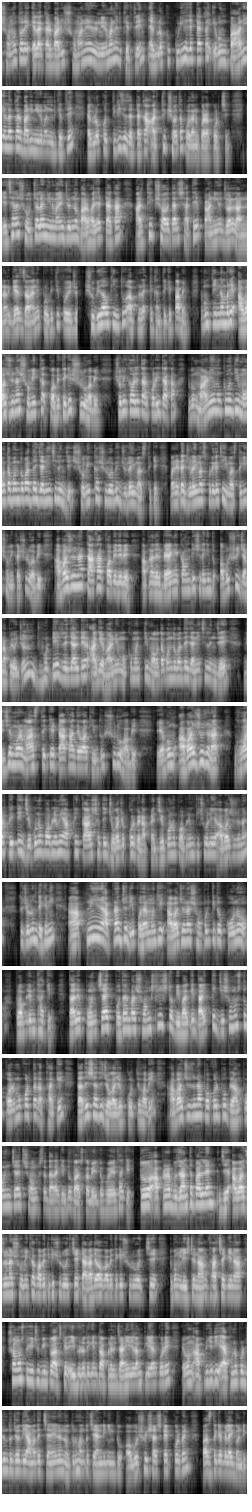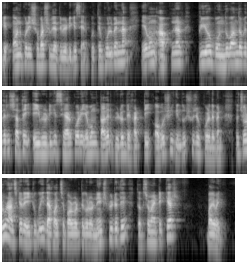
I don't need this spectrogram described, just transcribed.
সমতলে এলাকার বাড়ি সমানের নির্মাণের ক্ষেত্রে এক লক্ষ কুড়ি হাজার টাকা এবং পাহাড়ি এলাকার বাড়ি নির্মাণের ক্ষেত্রে এক লক্ষ তিরিশ হাজার টাকা আর্থিক সহায়তা প্রদান করা করছে। এছাড়া শৌচালয় নির্মাণের জন্য বারো হাজার টাকা আর্থিক সহায়তার সাথে পানীয় জল, রান্নার গ্যাস, জ্বালানি প্রভৃতি প্রয়োজন সুবিধাও কিন্তু আপনারা এখান থেকে পাবেন। এবং তিন নম্বরে আবাস যোজনার সমীক্ষা কবে থেকে শুরু হবে? সমীক্ষা হলে তারপরেই টাকা। এবং মাননীয় মুখ্যমন্ত্রী মমতা বন্দ্যোপাধ্যায় জানিয়েছিলেন যে, সমীক্ষা শুরু হবে জুলাই মাস থেকে। মানে এটা জুলাই মাস পড়ে গেছে, এই মাস থেকেই সমীক্ষা শুরু হবে। আবাস যোজনার টাকা কবে দেবে? আপনাদের ব্যাঙ্ক অ্যাকাউন্টে সেটা কিন্তু অবশ্যই জানা প্রয়োজন। ভোটের রেজাল্টের আগে মাননীয় মুখ্যমন্ত্রী মমতা বন্দ্যোপাধ্যায় জানিয়েছিলেন যে, ডিসেম্বর মাস থেকে টাকা দেওয়া কিন্তু শুরু হবে। এবং আবাস যোজনার ঘর পেতে যে কোনো প্রবলেমে আপনি কার সাথে যোগাযোগ করবেন? আপনার যে কোনো প্রবলেম কিছু হলে আবাস যোজনায় তো চলুন দেখে নিই, আপনি, আপনার যদি প্রধানমন্ত্রী আবাস যোজনা সম্পর্কিত কোনো প্রবলেম থাকে, তাহলে পঞ্চায়েত প্রধান বা সংশ্লিষ্ট বিভাগের দায়িত্বে যে সমস্ত কর্মকর্তারা থাকে, তাদের সাথে যোগাযোগ করতে হবে। আবাস যোজনা প্রকল্প গ্রাম পঞ্চায়েত সংস্থা দ্বারা কিন্তু বাস্তবায়িত হয়ে থাকে। তো আপনারা জানতে পারলেন যে আবাস যোজনার সমীক্ষা কবে থেকে শুরু হচ্ছে, টাকা দেওয়া কবে থেকে শুরু হচ্ছে এবং লিস্টে নাম থাকছে কি না সমস্ত কিছু কিন্তু আজকের এই ভিডিওতে কিন্তু আপনাদের জানিয়ে দিলাম ক্লিয়ার করে। এবং আপনি যদি এখনও পর্যন্ত যদি আমাদের চ্যানেলে নতুন হন, তো চ্যানেলটি কিন্তু অবশ্যই সাবস্ক্রাইব করবেন। পাশ থেকে বেলাইকনটিকে অন করে সবার সুবিধাতে ভিডিওটিকে শেয়ার করতে ভুলবেন না। এবং আপনার প্রিয় বন্ধু বান্ধবদের সাথে এই ভিডিওটিকে শেয়ার করে এবং তাদের ভিডিও দেখারটি অবশ্যই কিন্তু সুযোগ করে দেবেন। তো চলুন আজকের এইটুকুই, দেখা হচ্ছে পরবর্তী কোনো নেক্সট ভিডিওতে তত সময় টেক কেয়ার বাই বাই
